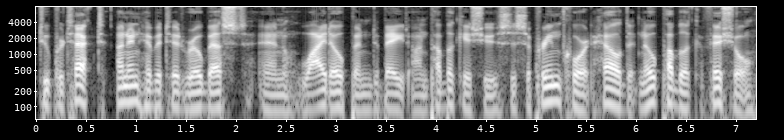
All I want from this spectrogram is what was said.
To protect uninhibited, robust, and wide open debate on public issues, the Supreme Court held that no public official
